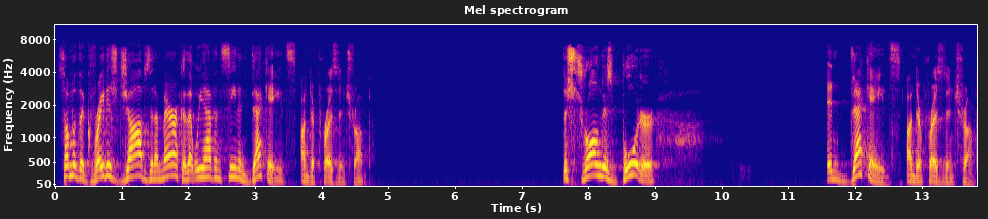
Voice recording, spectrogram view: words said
Some of the greatest jobs in America that we haven't seen in decades under President Trump. The strongest border in decades under President Trump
